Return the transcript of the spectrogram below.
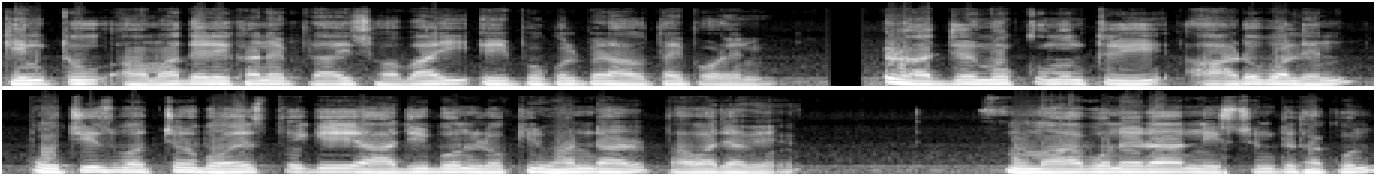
কিন্তু আমাদের এখানে প্রায় সবাই এই প্রকল্পের আওতায় পড়েন। রাজ্যের মুখ্যমন্ত্রী আরও বলেন, পঁচিশ বছর বয়স থেকে আজীবন লক্ষ্মীর ভাণ্ডার পাওয়া যাবে। মা বোনেরা নিশ্চিন্তে থাকুন।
